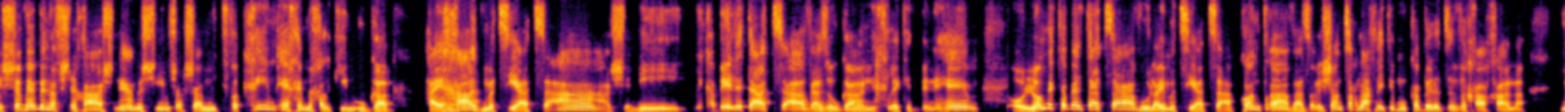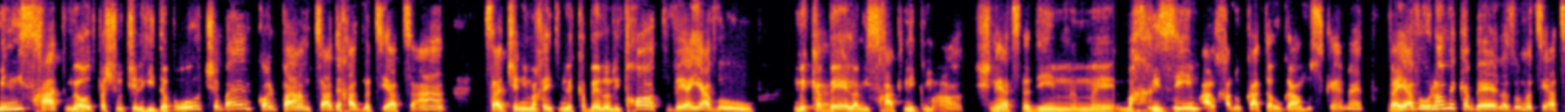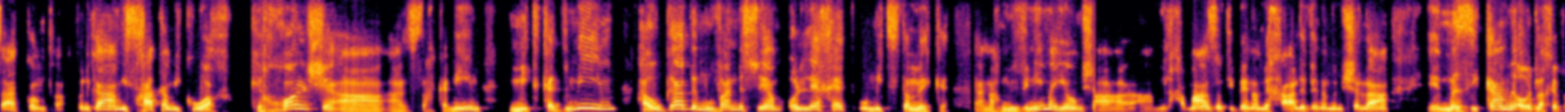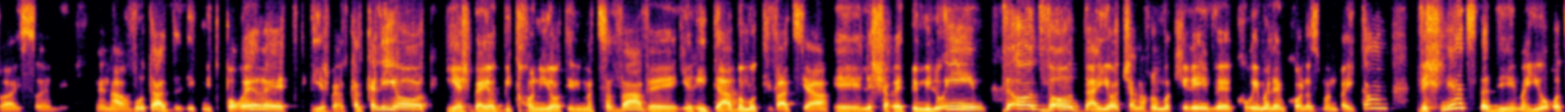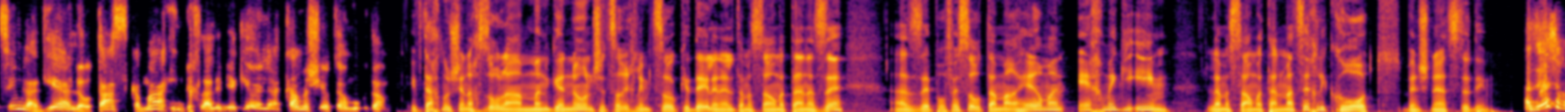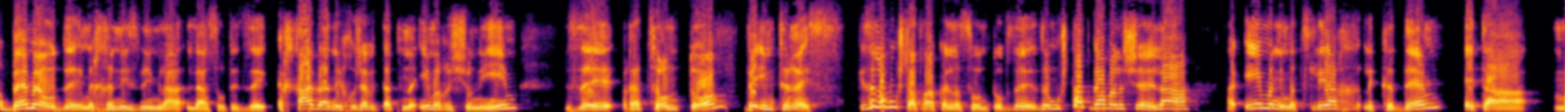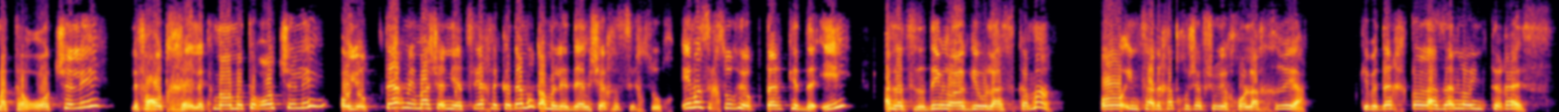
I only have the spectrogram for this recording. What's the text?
שווה בנפשך שני אנשים שעכשיו מתווכחים איך הם מחלקים עוגה. האחד מציע הצעה, השני מקבל את ההצעה, ואז העוגה נחלקת ביניהם, או לא מקבל את ההצעה, ואולי מציע הצעה קונטרה, ואז הראשון צריך להחליט אם הוא מקבל את זה וכך הלאה. מין משחק מאוד פשוט של הידברות, שבהם כל פעם צד אחד מציע הצעה, צד שני מחליט אם לקבל או לדחות, והיה והוא מקבל, המשחק נגמר, שני הצדדים מכריזים על חלוקת העוגה המוסכמת, והיה והוא לא מקבל, אז הוא מציע הצעת קונטרה. הוא נקרא משחק המיקוח. ככל שהשחקנים מתקדמים, העוגה במובן מסוים הולכת ומצטמקת. אנחנו מבינים היום שהמלחמה הזאת בין המחאה לבין הממשלה אה, מזיקה מאוד לחברה הישראלית. הערבות ההדדית מתפוררת, יש בעיות כלכליות, יש בעיות ביטחוניות עם הצבא וירידה במוטיבציה אה, לשרת במילואים, ועוד ועוד בעיות שאנחנו מכירים וקוראים עליהן כל הזמן בעיתון, ושני הצדדים היו רוצים להגיע לאותה הסכמה, אם בכלל הם יגיעו אליה, כמה שיותר מוקדם. הבטחנו שנחזור למנגנון שצריך למצוא כדי לנהל את המשא ומתן הזה. אז אה, פרופסור תמר הרמן, איך מגיעים למשא ומתן? מה צריך לקרות בין שני הצדדים? אז יש הרבה מאוד uh, מכניזמים לעשות את זה. אחד, אני חושבת, התנאים הראשוניים זה רצון טוב ואינטרס. כי זה לא מושתת רק על רצון טוב, זה, זה מושתת גם על השאלה האם אני מצליח לקדם את המטרות שלי, לפחות חלק מהמטרות שלי, או יותר ממה שאני אצליח לקדם אותם על ידי המשך הסכסוך. אם הסכסוך יותר כדאי, אז הצדדים לא יגיעו להסכמה. או אם צד אחד חושב שהוא יכול להכריע. כי בדרך כלל אז אין לו אינטרס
